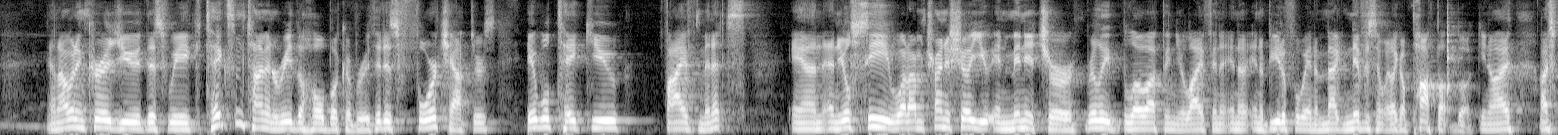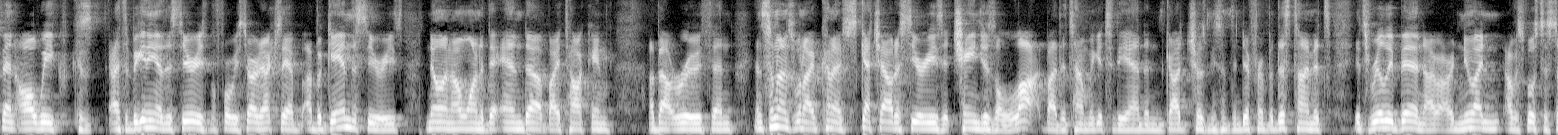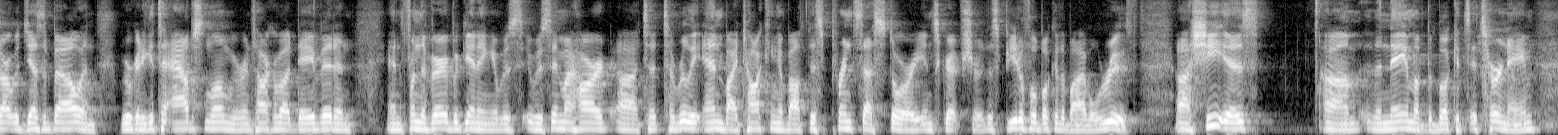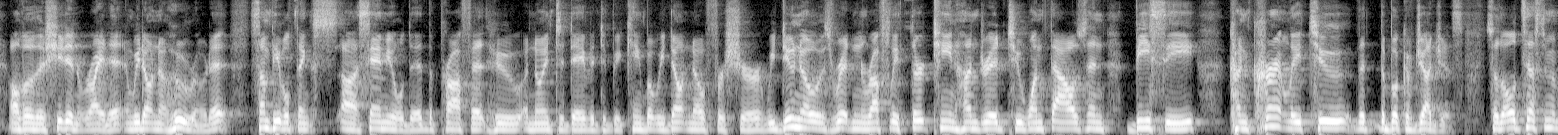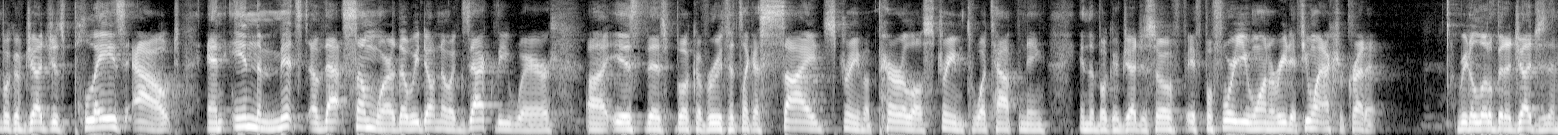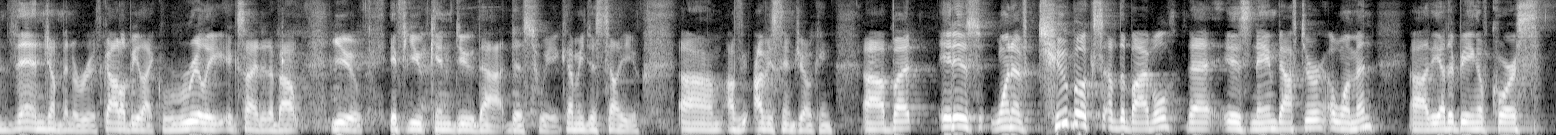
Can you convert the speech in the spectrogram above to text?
And I would encourage you this week, take some time and read the whole book of Ruth. It is four chapters. It will take you five minutes. And, and you'll see what I'm trying to show you in miniature really blow up in your life in a, in a, in a beautiful way, in a magnificent way, like a pop up book. You know, I, I spent all week, because at the beginning of the series, before we started, actually, I, I began the series knowing I wanted to end up by talking about Ruth. And, and sometimes when I kind of sketch out a series, it changes a lot by the time we get to the end, and God shows me something different. But this time it's, it's really been, I, I knew I, I was supposed to start with Jezebel, and we were going to get to Absalom, we were going to talk about David. And, and from the very beginning, it was, it was in my heart uh, to, to really end by talking about this princess story in Scripture, this beautiful book of the Bible, Ruth. Uh, she is um, the name of the book, it's, it's her name, although the, she didn't write it, and we don't know who wrote it. Some people think uh, Samuel did, the prophet who anointed David to be king, but we don't know for sure. We do know it was written roughly 1300 to 1000 BC concurrently to the, the book of Judges. So the Old Testament book of Judges plays out, and in the midst of that, somewhere, though we don't know exactly where, uh, is this book of Ruth. It's like a side stream, a parallel stream to what's happening in the book of Judges. So if, if before you want to read it, if you want extra credit, read a little bit of Judges, and then jump into Ruth. God will be like really excited about you if you can do that this week. Let me just tell you. Um, obviously, I'm joking. Uh, but it is one of two books of the Bible that is named after a woman, uh, the other being, of course,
